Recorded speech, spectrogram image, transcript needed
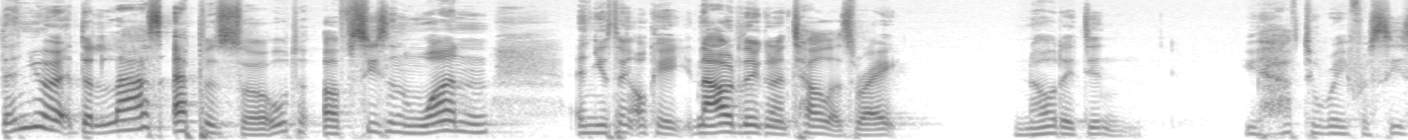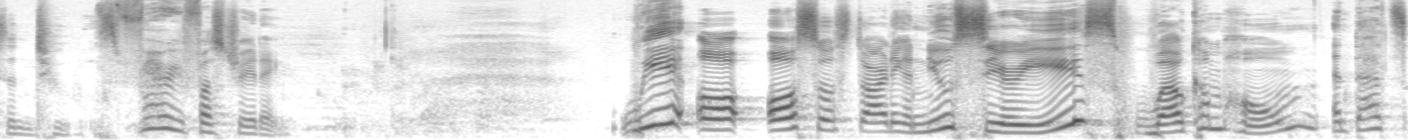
Then you're at the last episode of season one, and you think, okay, now they're going to tell us, right? No, they didn't. You have to wait for season two. It's very frustrating. We are also starting a new series, Welcome Home, and that's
